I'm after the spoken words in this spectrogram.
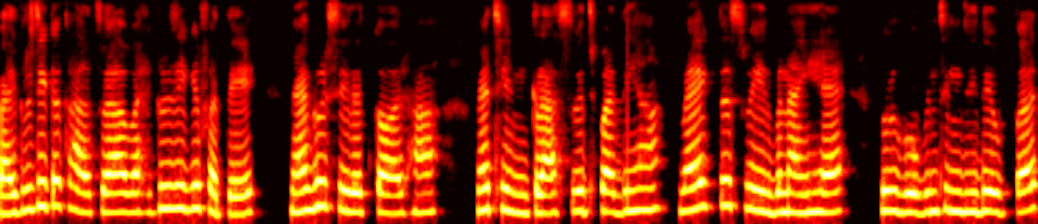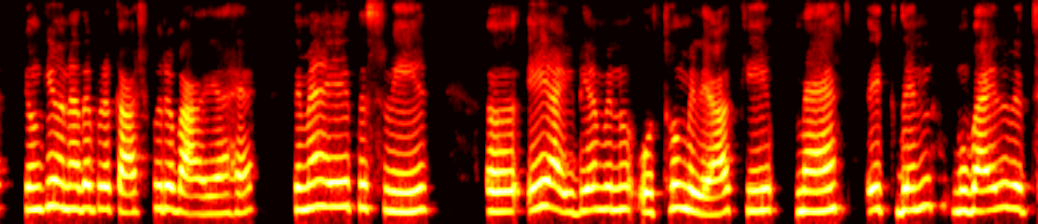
ਵਾਹਿਗੁਰੂ ਜੀ ਕਾ ਖਾਲਸਾ ਵਾਹਿਗੁਰੂ ਜੀ ਕੀ ਫਤਿਹ। ਮੈਂ ਗੁਰਸੀਰਤ ਕੌਰ ਹਾਂ। ਮੈਂ 6ਵੀਂ ਕਲਾਸ ਵਿੱਚ ਪੜ੍ਹਦੀ ਹਾਂ। ਮੈਂ ਇੱਕ ਤਸਵੀਰ ਬਣਾਈ ਹੈ ਗੁਰੂ ਗੋਬਿੰਦ ਸਿੰਘ ਜੀ ਦੇ ਉੱਪਰ ਕਿਉਂਕਿ ਉਹਨਾਂ ਦਾ ਪ੍ਰਕਾਸ਼ ਪੁਰਬ ਆ ਰਿਹਾ ਹੈ। ਤੇ ਮੈਂ ਇਹ ਤਸਵੀਰ ਇਹ ਆਈਡੀਆ ਮੈਨੂੰ ਉੱਥੋਂ ਮਿਲਿਆ ਕਿ ਮੈਂ ਇੱਕ ਦਿਨ ਮੋਬਾਈਲ ਵਿੱਚ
